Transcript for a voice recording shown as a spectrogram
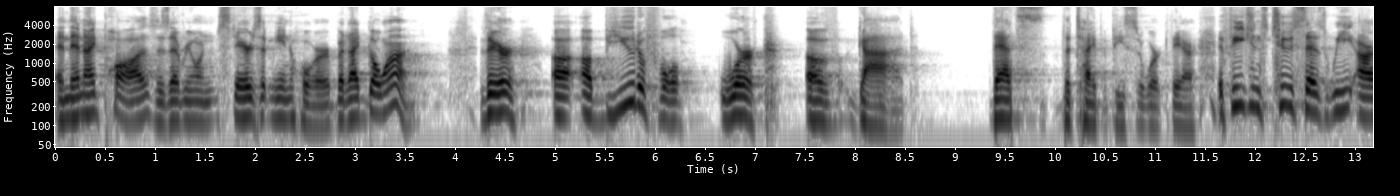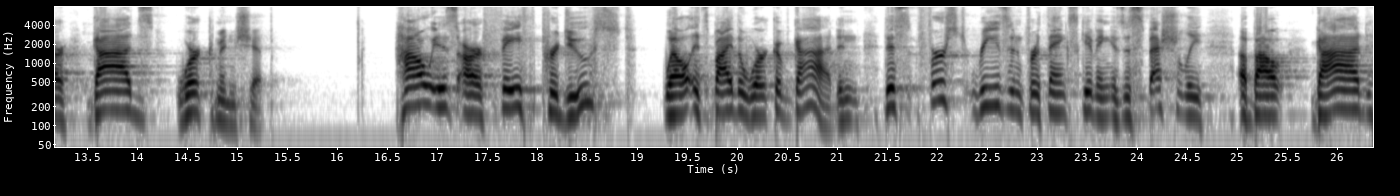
And then I'd pause as everyone stares at me in horror, but I'd go on. They're uh, a beautiful work of God. That's the type of piece of work they are. Ephesians 2 says we are God's workmanship. How is our faith produced? Well, it's by the work of God. And this first reason for thanksgiving is especially about God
